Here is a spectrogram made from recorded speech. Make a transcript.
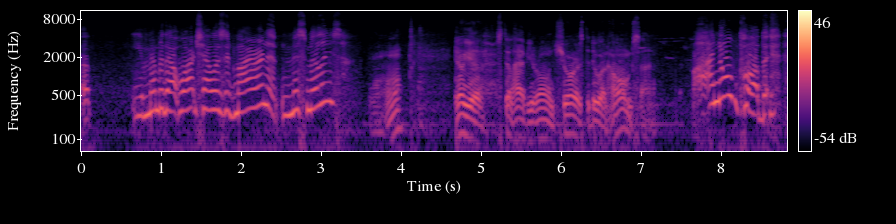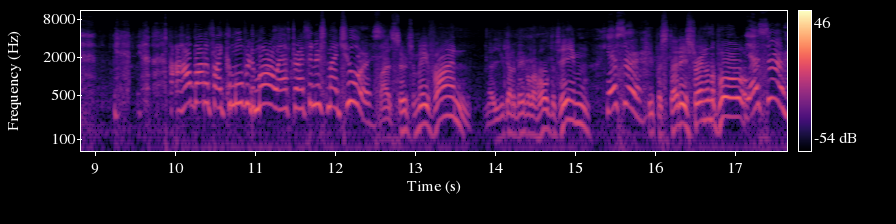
uh, you remember that watch I was admiring at Miss Millie's? Mm-hmm. You know, you still have your own chores to do at home, son. I know, Paul, but... How about if I come over tomorrow after I finish my chores? That suits me fine. Now, you got to be able to hold the team, Yes, sir. keep a steady strain on the pull. Yes, sir.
